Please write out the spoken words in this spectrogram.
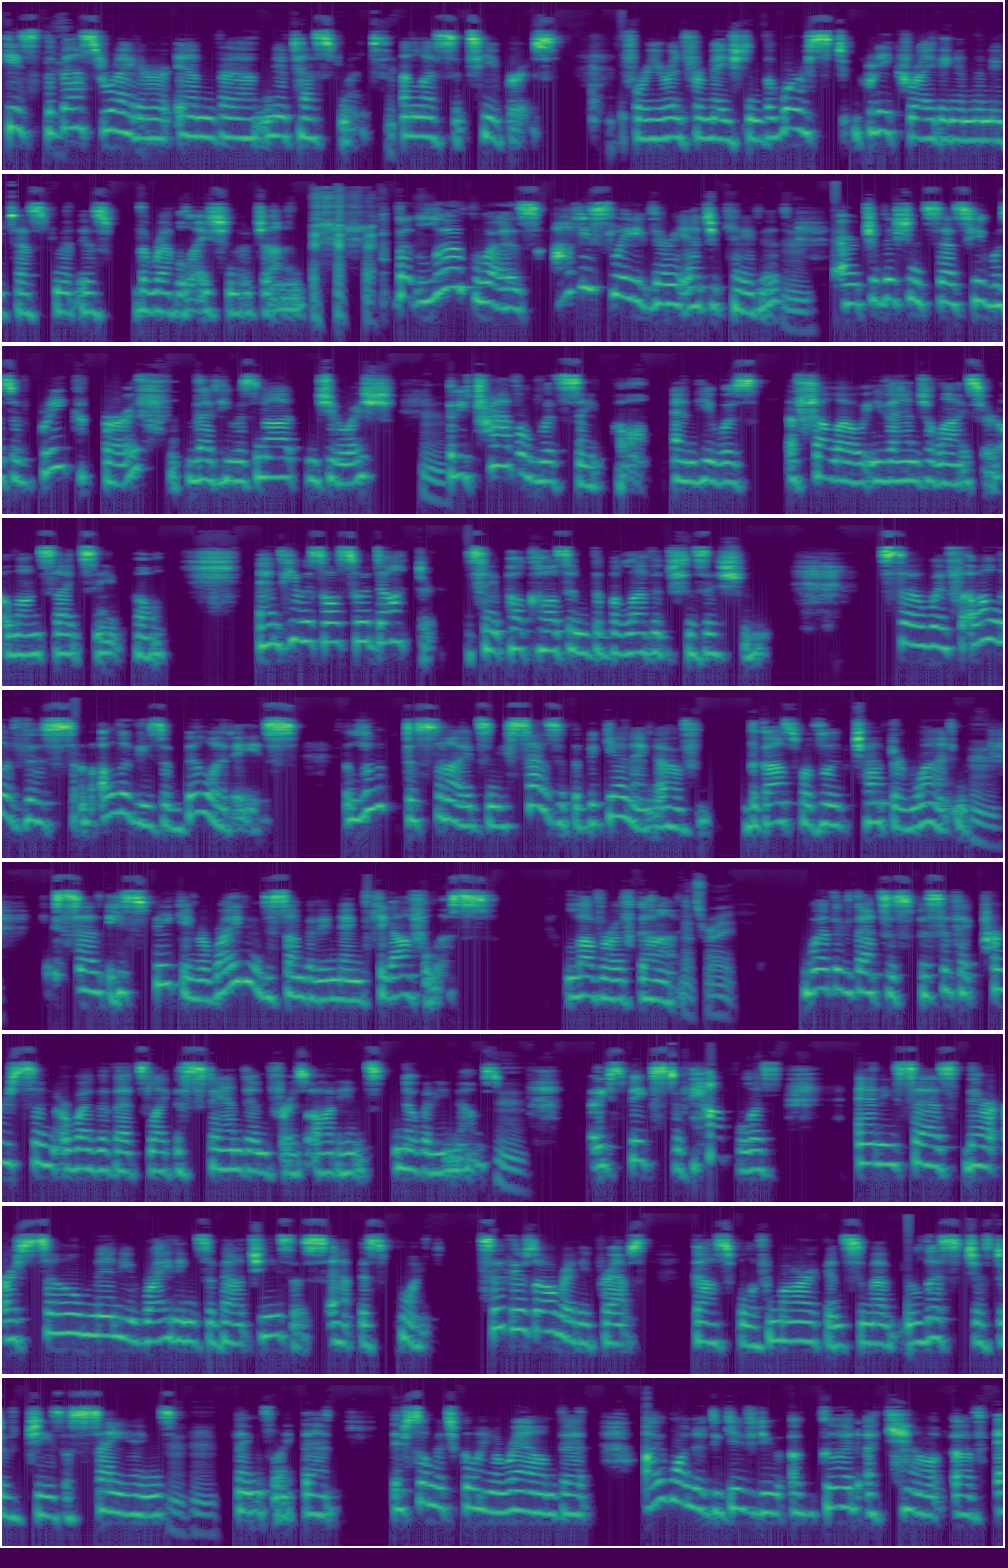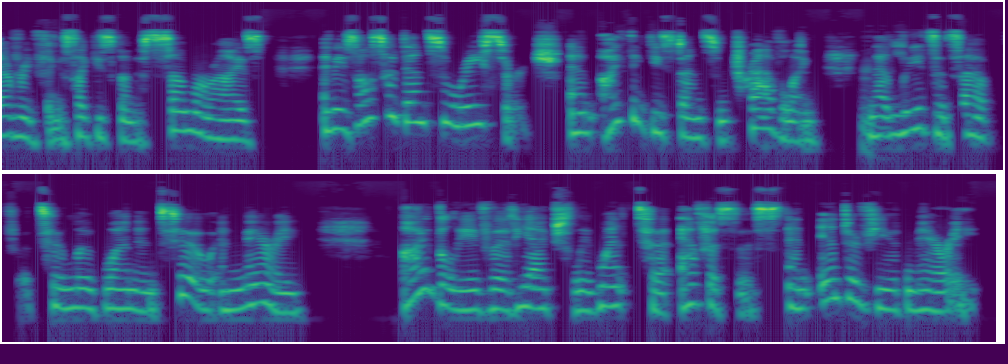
He's the best writer in the New Testament, hmm. unless it's Hebrews. For your information, the worst Greek writing in the New Testament is the Revelation of John. but Luke was obviously very educated. Mm. Our tradition says he was of Greek birth, that he was not Jewish, Mm. but he traveled with St. Paul and he was a fellow evangelizer alongside St. Paul. And he was also a doctor. St. Paul calls him the beloved physician. So, with all of this, all of these abilities, Luke decides, and he says at the beginning of the Gospel of Luke, chapter one, Hmm. he says he's speaking or writing to somebody named Theophilus, lover of God. That's right. Whether that's a specific person or whether that's like a stand in for his audience, nobody knows. Hmm. But he speaks to Theophilus and he says, There are so many writings about Jesus at this point. So there's already perhaps Gospel of Mark and some other lists just of Jesus sayings, hmm things like that. There's so much going around that I wanted to give you a good account of everything. It's like he's going to summarize. And he's also done some research. And I think he's done some traveling. And that leads us up to Luke 1 and 2 and Mary. I believe that he actually went to Ephesus and interviewed Mary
